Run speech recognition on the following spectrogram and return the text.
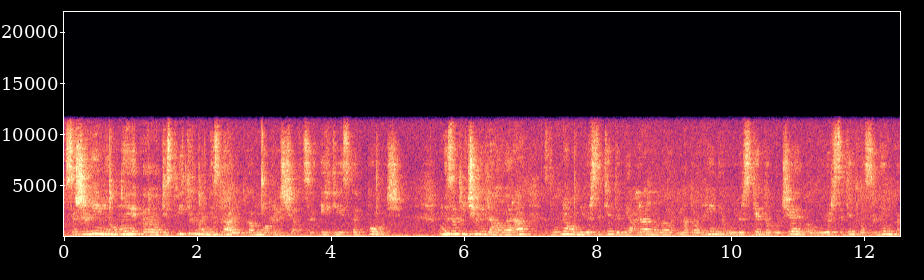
К сожалению, мы э, действительно не знали, к кому обращаться и где искать помощи. Мы заключили договора с двумя университетами аграрного направления, университет Докучаева, университет Василенко,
